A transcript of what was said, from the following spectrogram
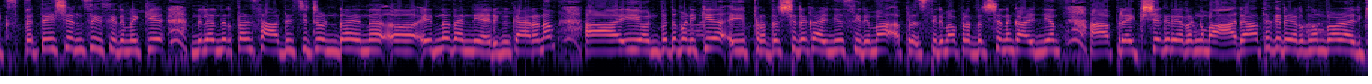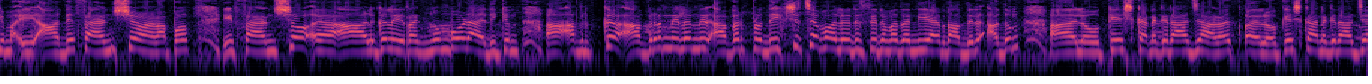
എക്സ്പെക്ടേഷൻസ് ഈ സിനിമയ്ക്ക് നിലനിർത്താൻ സാധിച്ചിട്ടുണ്ട് എന്ന് ആ, എന്ന് തന്നെയായിരിക്കും. കാരണം ഈ ഒൻപത് മണിക്ക് ഈ പ്രദർശനം കഴിഞ്ഞ് സിനിമ സിനിമ പ്രദർശനം കഴിഞ്ഞ് പ്രേക്ഷകർ ഇറങ്ങുമ്പോൾ ആരാധകർ ഇറങ്ങുമ്പോഴായിരിക്കും ഈ ആദ്യ ഫാൻ ഷോ ആണ്. അപ്പോൾ ഈ ഫാൻ ഷോ ആളുകൾ ഇറങ്ങുമ്പോഴായിരിക്കും അവർക്ക് അവർ നിലനിൽ അവർ പ്രതീക്ഷിച്ച പോലെ ഒരു സിനിമ തന്നെയായിരുന്നു. അതിൽ അതും ലോകേഷ് കനകരാജാണ് ലോകേഷ് കനകരാജ്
